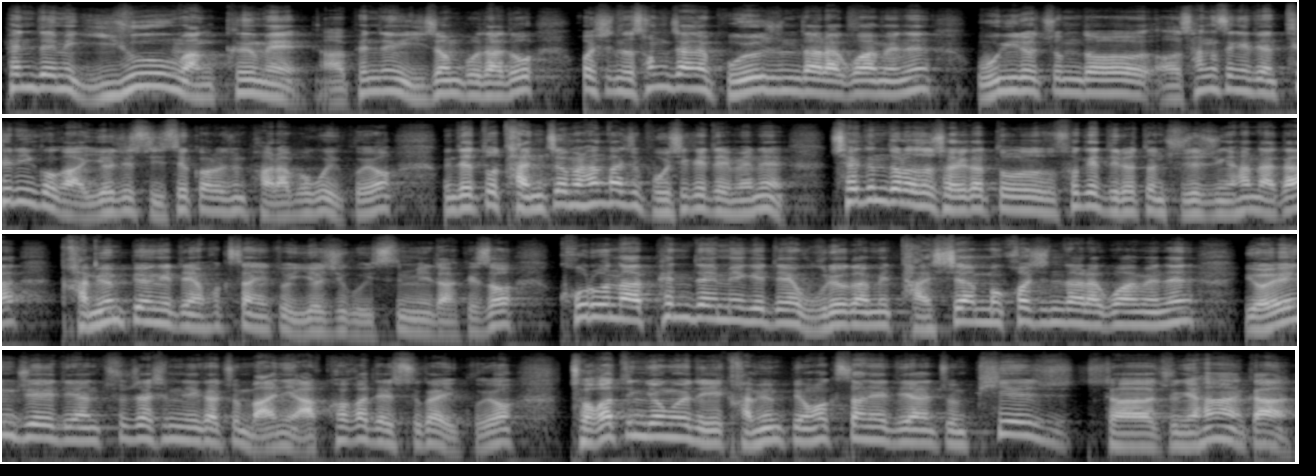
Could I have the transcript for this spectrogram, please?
팬데믹 이후만큼의 아, 팬데믹 이전보다도 훨씬 더 성장을 보여준다라고 하면은 오히려 좀 더 상승에 대한 트리거가 이어질 수 있을 거라 좀 바라보고 있고요. 근데 또 단점을 한 가지 보시게 되면은 최근 들어서 저희가 또 소개드렸던 주제 중에 하나가 감염병에 대한 확산이 또 이어지고 있습니다. 그래서 코로나 팬데믹에 대한 우려감이 다시 한번 커진다라고 하면은 여행주에 대한 투자 심리가 좀 많이 악화가 될 수가 있고요. 저 같은 경우에도 이 감염병 확산에 대한 좀 피해자 중에 하나가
